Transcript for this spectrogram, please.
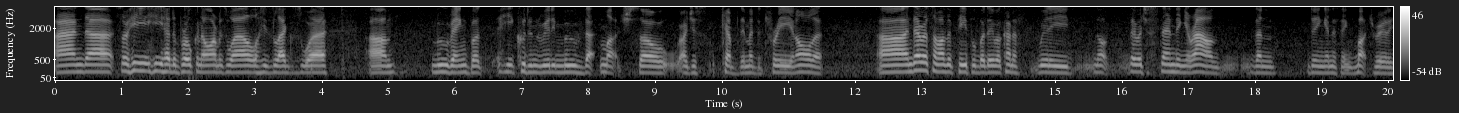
And uh, so he, he had a broken arm as well. His legs were um, moving, but he couldn't really move that much. So I just kept him at the tree and all that. Uh, and there were some other people, but they were kind of really not, they were just standing around than doing anything much really.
